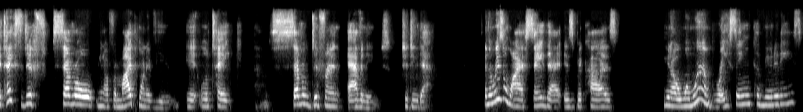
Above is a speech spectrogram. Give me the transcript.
It takes diff- several, you know, from my point of view, it will take um, several different avenues to do that. And the reason why I say that is because, you know, when we're embracing communities,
